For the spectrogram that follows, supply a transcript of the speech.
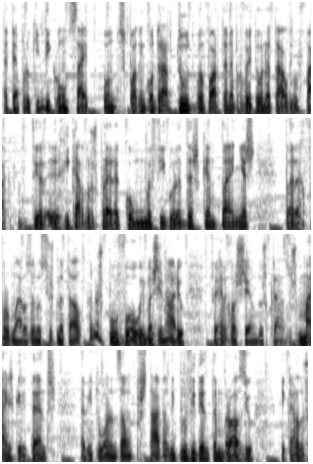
até porque indica um site onde se pode encontrar tudo. A Vorten aproveitou o Natal e o facto de ter eh, Ricardo Luz como uma figura das campanhas para reformular os anúncios de Natal, que nos povoou o imaginário. Ferrer Rocher é um dos casos mais gritantes, habituou-nos a um prestável e providente Ambrósio. Ricardo Luz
